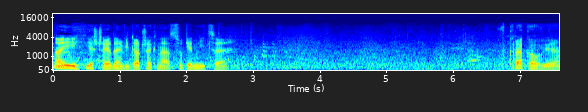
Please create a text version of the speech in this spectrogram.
No i jeszcze jeden widoczek na sukiennicę w Krakowie.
